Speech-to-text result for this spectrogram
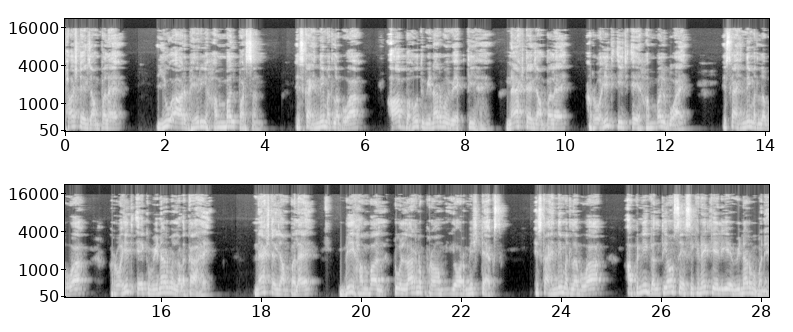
फ़र्स्ट एग्ज़ाम्पल है you are very humble person इसका हिंदी मतलब हुआ, आप बहुत विनर्म व्यक्ति हैं। नेक्स्ट एग्ज़ाम्पल है Rohit is a humble boy इसका हिंदी मतलब हुआ, रोहित एक विनर्म लड़का है। नेक्स्ट एग्ज़ाम्पल है be humble to learn from your mistakes इसका हिंदी मतलब हुआ, अपनी गलतियों से सीखने के लिए विनर्म बने।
